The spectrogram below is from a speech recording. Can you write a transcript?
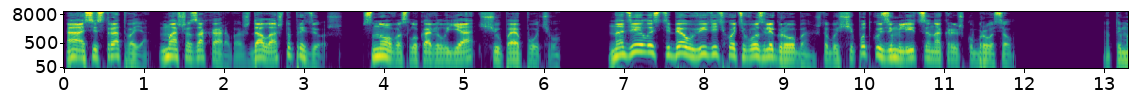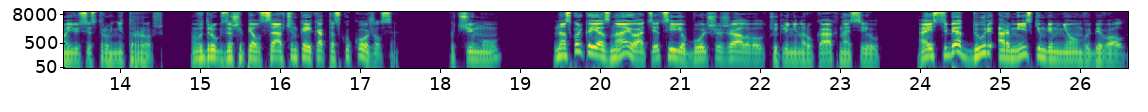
А сестра твоя, Маша Захарова, ждала, что придешь. Снова слукавил я, щупая почву. Надеялась тебя увидеть хоть возле гроба, чтобы щепотку землицы на крышку бросил. А ты мою сестру не трожь. Вдруг зашипел Савченко и как-то скукожился. Почему? Насколько я знаю, отец ее больше жаловал, чуть ли не на руках носил. А из тебя дурь армейским ремнем выбивал.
